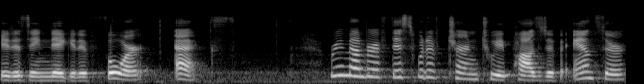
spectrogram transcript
It is a negative 4x. Remember, if this would have turned to a positive answer,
